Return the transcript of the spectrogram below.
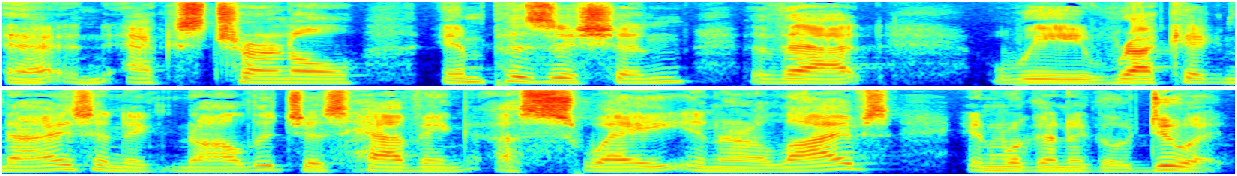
an external imposition that we recognize and acknowledge as having a sway in our lives, and we're going to go do it.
